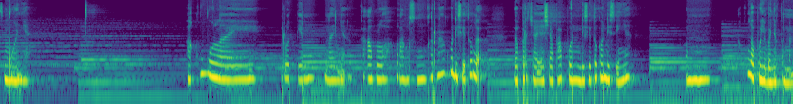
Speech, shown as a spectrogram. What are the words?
semuanya. Aku mulai rutin nanya ke Allah langsung karena aku di situ nggak nggak percaya siapa pun. Di situ kondisinya um, aku nggak punya banyak temen.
